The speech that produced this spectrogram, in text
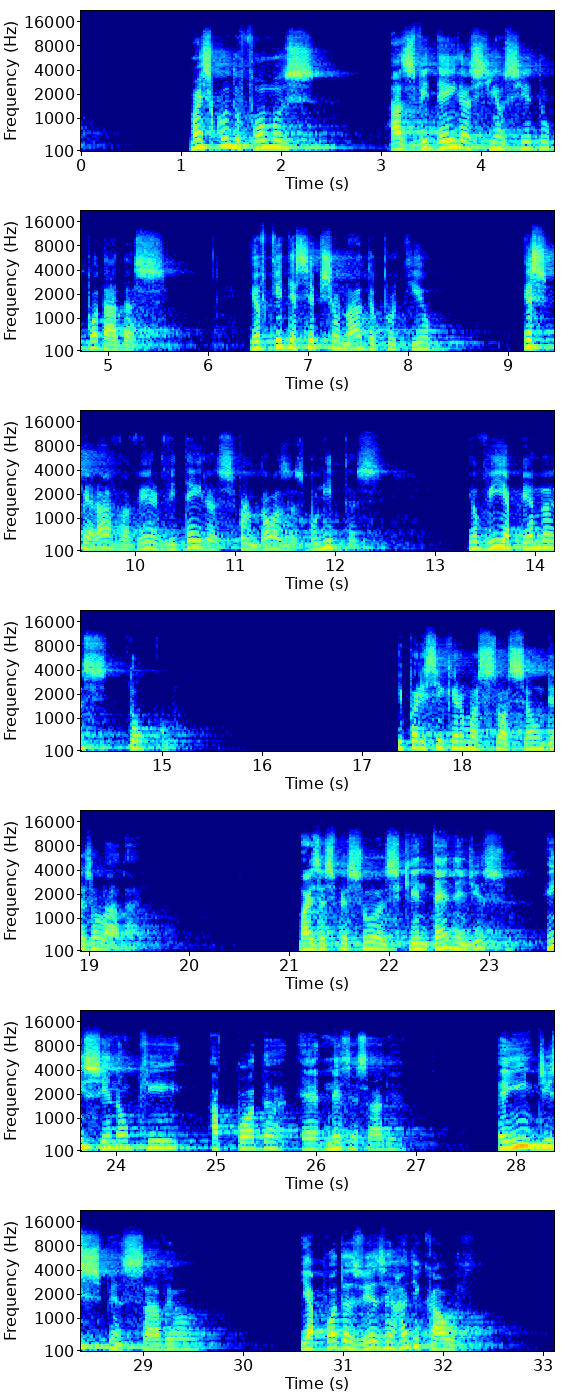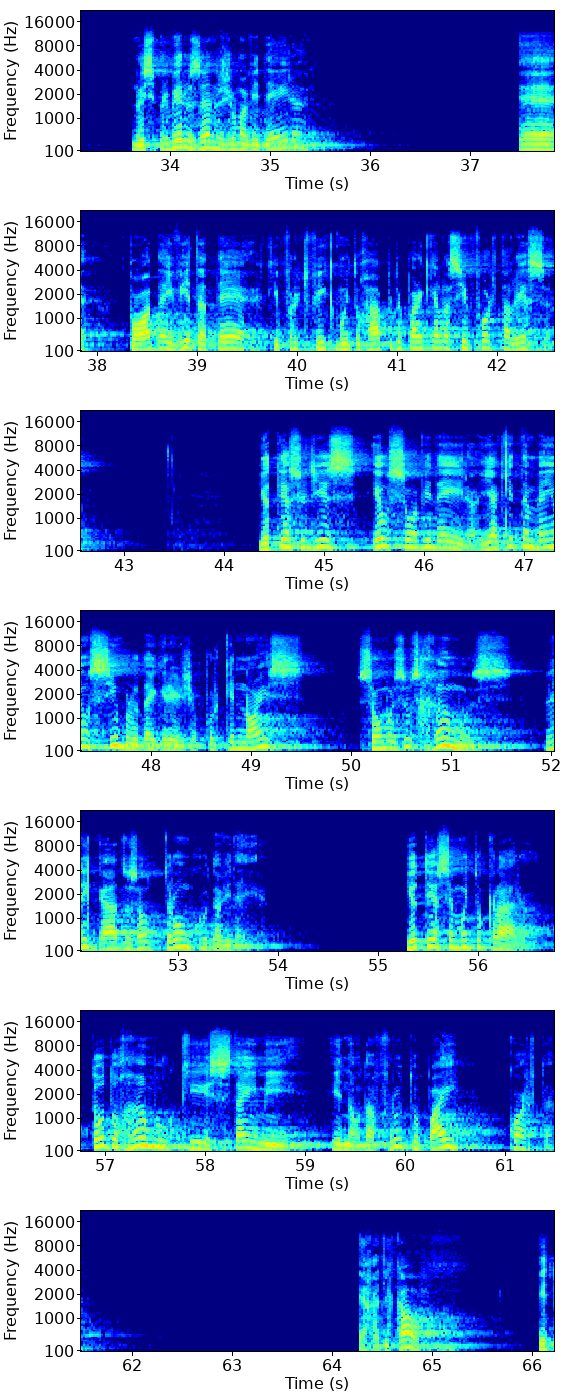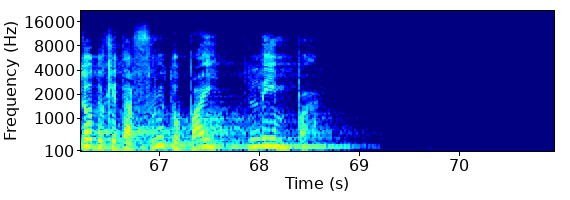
Mas quando fomos, as videiras tinham sido podadas. Eu fiquei decepcionado porque eu esperava ver videiras frondosas, bonitas. Eu vi apenas toco. E parecia que era uma situação desolada. Mas as pessoas que entendem disso ensinam que a poda é necessária, é indispensável, e a poda às vezes é radical. Nos primeiros anos de uma videira, é, poda, evita até que frutifique muito rápido para que ela se fortaleça. E o texto diz: Eu sou a videira. E aqui também é um símbolo da igreja, porque nós somos os ramos ligados ao tronco da videira. E o texto é muito claro: todo ramo que está em mim e não dá fruto, o Pai corta. É radical. E todo que dá fruto, o Pai limpa,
